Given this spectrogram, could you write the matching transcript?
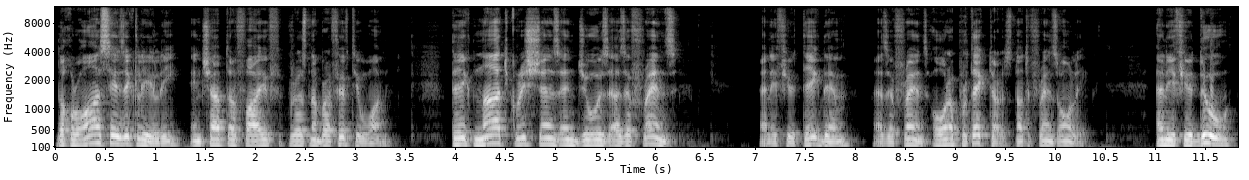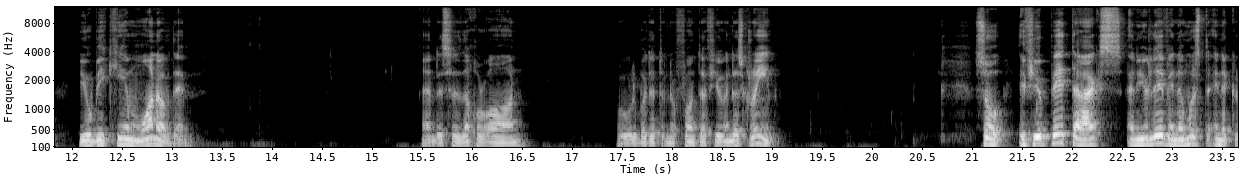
the Quran says it clearly in chapter 5 verse number 51 take not Christians and Jews as a friends and if you take them as a friends or a protectors, not a friends only. And if you do, you became one of them. And this is the Quran. We will put it in the front of you in the screen. So if you pay tax and you live in a Muslim in a,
